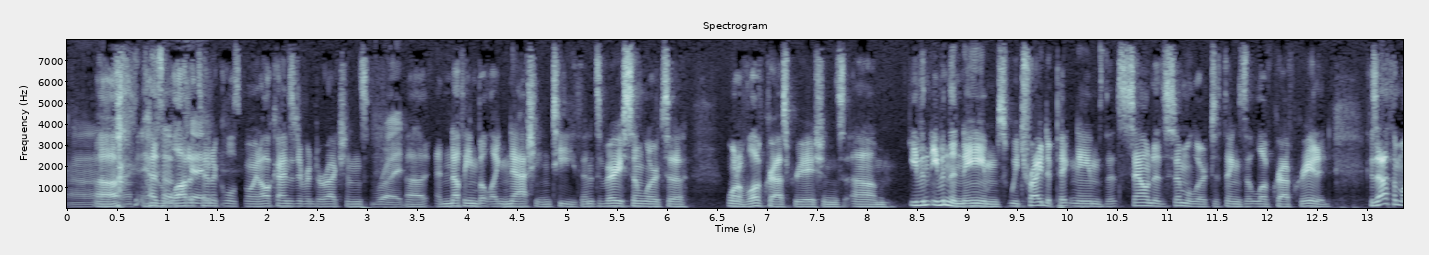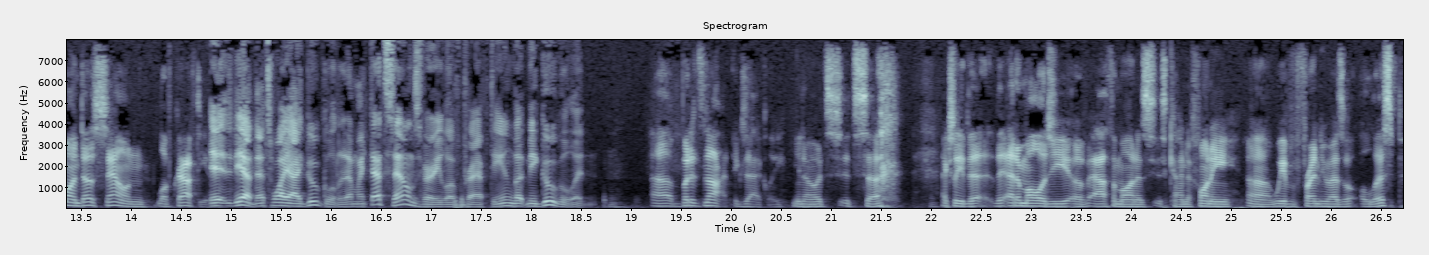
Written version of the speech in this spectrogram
Uh, it has a lot okay. of tentacles going all kinds of different directions, Right. Uh, and nothing but like gnashing teeth. And it's very similar to one of Lovecraft's creations. Um, even even the names, we tried to pick names that sounded similar to things that Lovecraft created, because Athamon does sound Lovecraftian. It- yeah, that's why I googled it. I'm like, that sounds very Lovecraftian. Let me Google it. Uh, but it's not exactly. You know, it's it's uh, actually the the etymology of Athamon is, is kind of funny. Uh, we have a friend who has a, a lisp,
